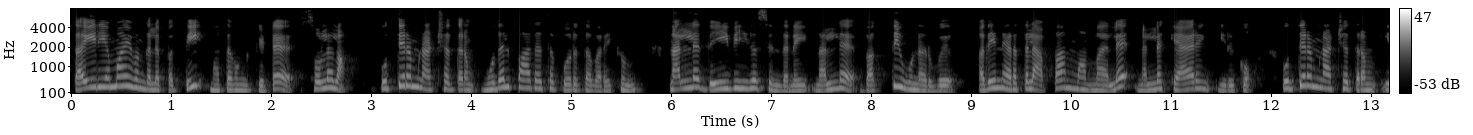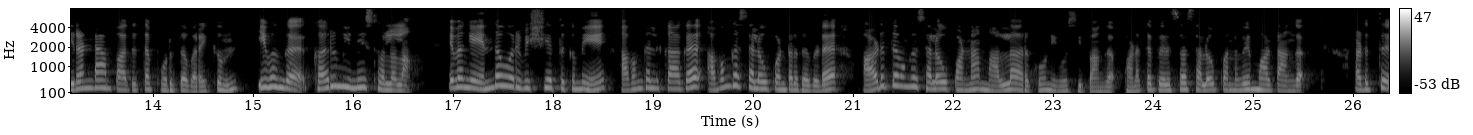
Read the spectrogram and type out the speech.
தைரியமா இவங்களை பத்தி மற்றவங்க கிட்ட சொல்லலாம். உத்திரம் நட்சத்திரம் முதல் பாதத்தை பொறுத்த வரைக்கும் நல்ல தெய்வீக சிந்தனை நல்ல பக்தி உணர்வு அதே நேரத்தில் அப்பா அம்மா மேல நல்ல கேரிங் இருக்கும். உத்திரம் நட்சத்திரம் இரண்டாம் பாதத்தை பொறுத்த வரைக்கும் இவங்க கருமினே சொல்லலாம். இவங்க எந்த ஒரு விஷயத்துக்குமே அவங்களுக்காக அவங்க செலவு பண்றதை விட அடுத்தவங்க செலவு பண்ணா நல்லா இருக்கும்னு யோசிப்பாங்க. பணத்தை பெருசா செலவு பண்ணவே மாட்டாங்க. அடுத்து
